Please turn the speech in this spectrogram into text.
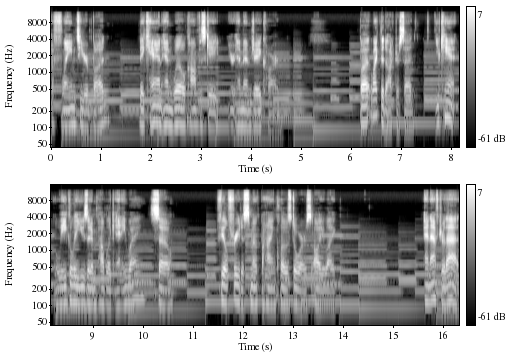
a flame to your bud, they can and will confiscate your MMJ card. But like the doctor said, you can't legally use it in public anyway, so feel free to smoke behind closed doors all you like. And after that,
